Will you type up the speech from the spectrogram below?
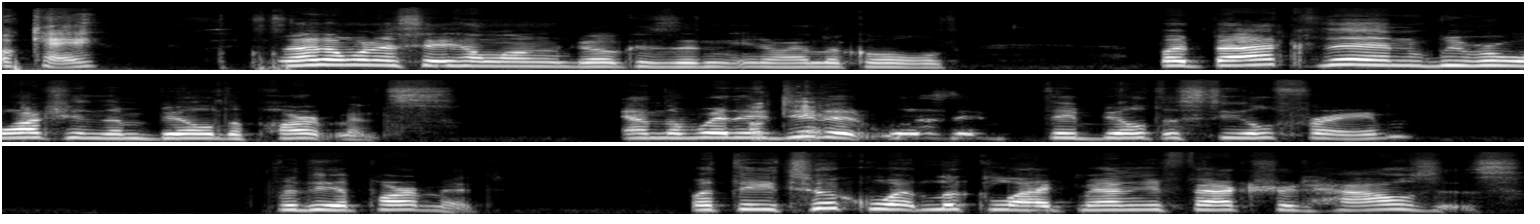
Okay. And I don't want to say how long ago because then you know I look old. But back then we were watching them build apartments, and the way they did it was they, they built a steel frame for the apartment, but they took what looked like manufactured houses,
